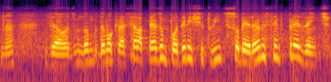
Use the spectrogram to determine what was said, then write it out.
Né? Dizer, a democracia ela pede um poder instituinte soberano e sempre presente.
